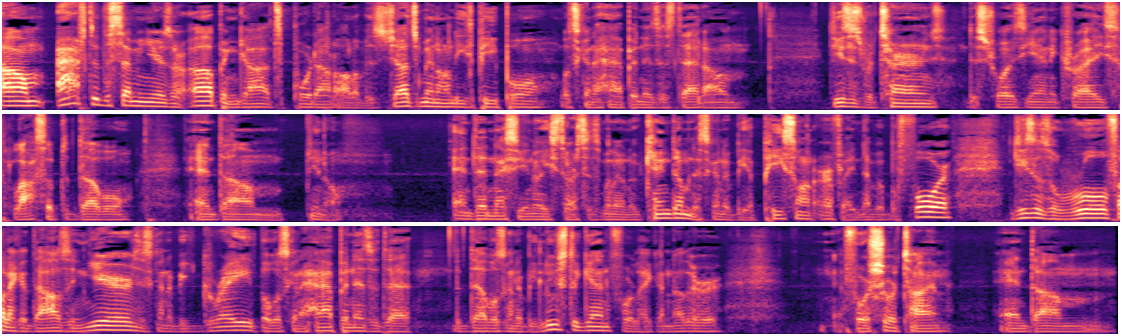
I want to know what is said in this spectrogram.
um, after the seven years are up and God's poured out all of His judgment on these people, what's gonna happen is is that um, Jesus returns, destroys the Antichrist, locks up the devil, and um, you know, and then next thing you know, he starts his millennial kingdom. There's going to be a peace on earth like never before. Jesus will rule for like a thousand years. It's going to be great. But what's going to happen is that the devil's going to be loosed again for like another, for a short time. And um,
